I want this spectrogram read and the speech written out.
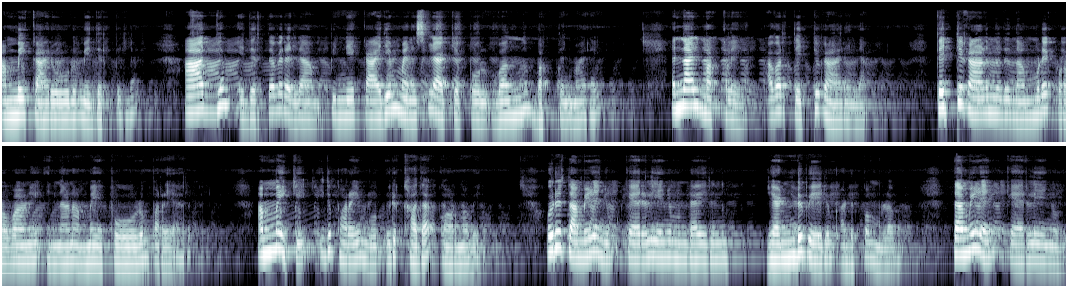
അമ്മയ്ക്കാരോടും എതിർപ്പില്ല. ആദ്യം എതിർത്തവരെല്ലാം പിന്നെ കാര്യം മനസ്സിലാക്കിയപ്പോൾ വന്നു ഭക്തന്മാരായി. എന്നാൽ മക്കളെ അവർ തെറ്റുകാരല്ല തെറ്റ് കാണുന്നത് നമ്മുടെ കുറവാണ് എന്നാണ് അമ്മ എപ്പോഴും പറയാറ്. അമ്മയ്ക്ക് ഇത് പറയുമ്പോൾ ഒരു കഥ ഓർമ്മ വരും. ഒരു തമിഴനും കേരളീയനും ഉണ്ടായിരുന്നു. രണ്ടുപേരും അടുപ്പമുള്ളവർ. തമിഴൻ കേരളീയനോട്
